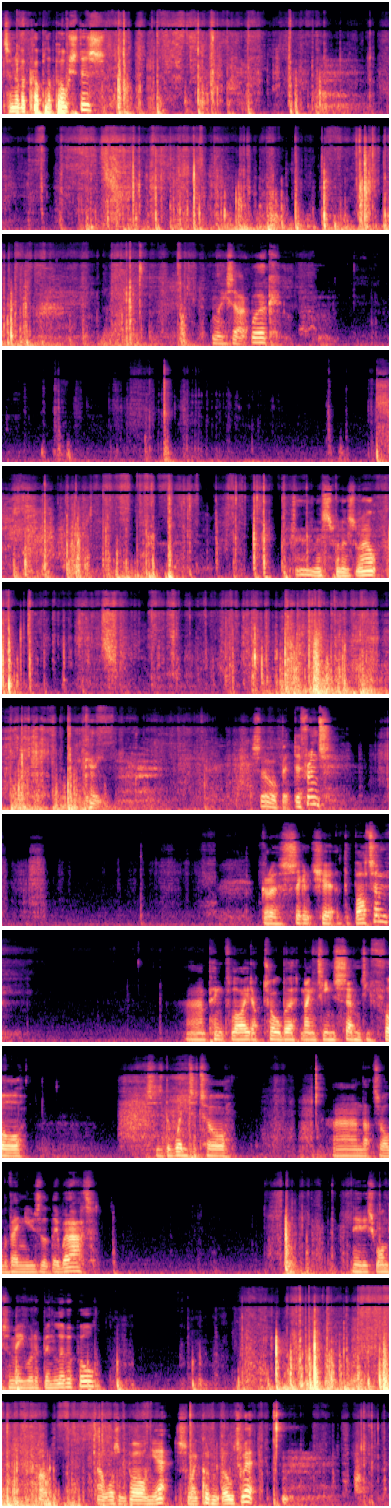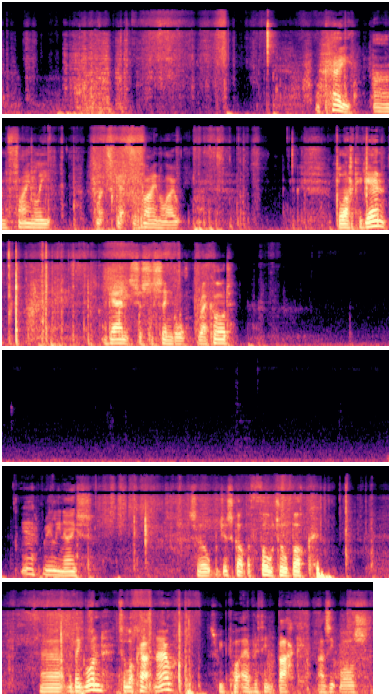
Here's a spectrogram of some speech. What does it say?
it's another couple of posters. Artwork. And this one as well. Okay, so a bit different. Got a signature at the bottom. Um, Pink Floyd, October 1974. This is the winter tour, and that's all the venues that they were at. Nearest one to me would have been Liverpool. But I wasn't born yet, so I couldn't go to it. Okay, and finally, let's get the vinyl out. Black again. Again, it's just a single record. Yeah, really nice. So we just got the photo book, uh, the big one, to look at now. So we put everything back as it was.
